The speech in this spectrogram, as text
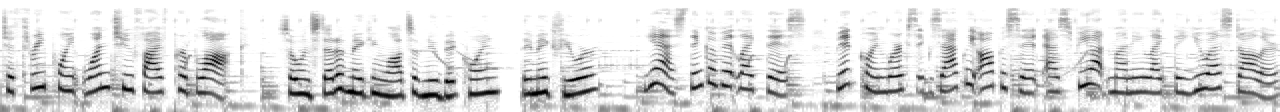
to 3.125 per block. So instead of making lots of new Bitcoin, they make fewer? Yes, think of it like this Bitcoin works exactly opposite as fiat money like the US dollar.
